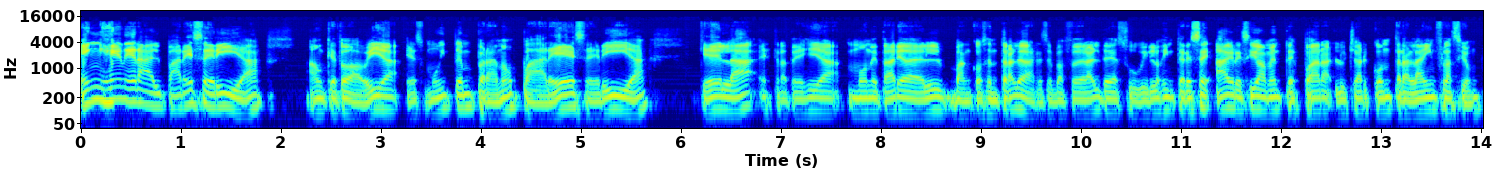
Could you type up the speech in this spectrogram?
En general, parecería aunque todavía es muy temprano, parecería que la estrategia monetaria del Banco Central de la Reserva Federal de subir los intereses agresivamente para luchar contra la inflación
